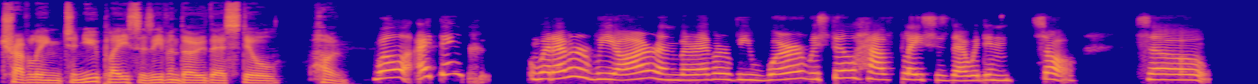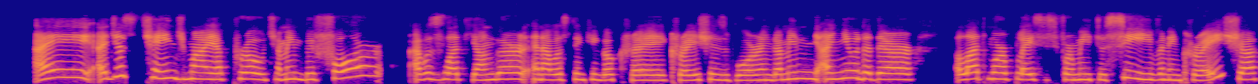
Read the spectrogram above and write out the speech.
traveling to new places, even though they're still home? Well, I think wherever we are and wherever we were, we still have places that we didn't saw. So I I just changed my approach. I mean, before I was a lot younger and I was thinking, okay, Croatia is boring. I mean, I knew that there are a lot more places for me to see, even in Croatia.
